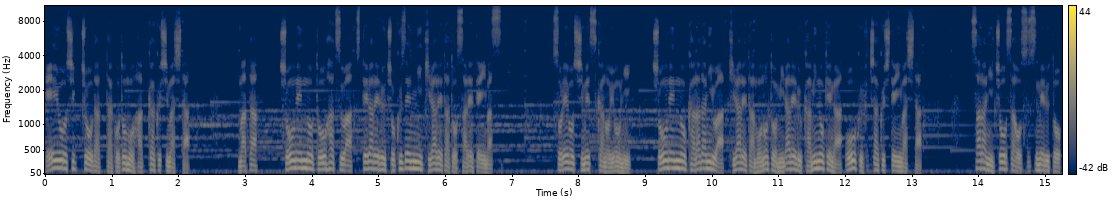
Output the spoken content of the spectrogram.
栄養失調だったことも発覚しました。また、少年の頭髪は捨てられる直前に切られたとされています。それを示すかのように、少年の体には切られたものとみられる髪の毛が多く付着していました。さらに調査を進めると、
